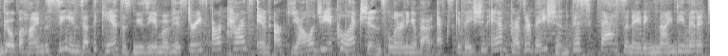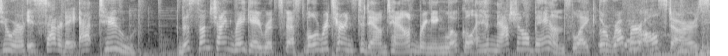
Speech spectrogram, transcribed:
Go behind the scenes at the Kansas Museum of History's archives and archaeology collections, learning about excavation and preservation. This fascinating 90 minute tour is Saturday at 2. The Sunshine Reggae Roots Festival returns to downtown, bringing local and national bands like the Rougher All Stars.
